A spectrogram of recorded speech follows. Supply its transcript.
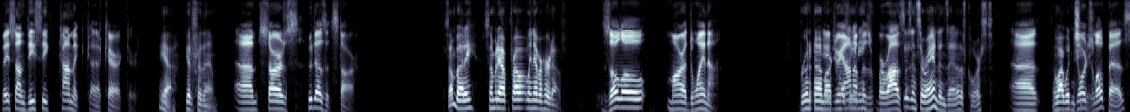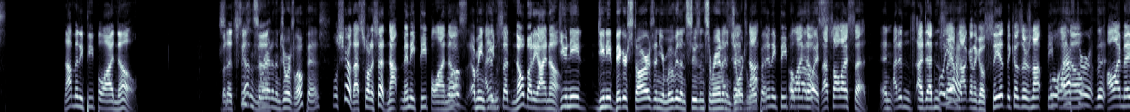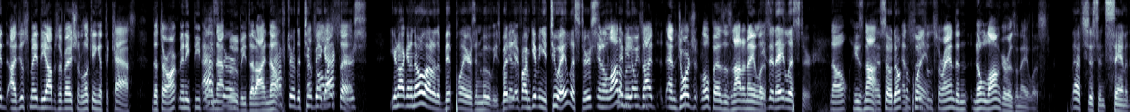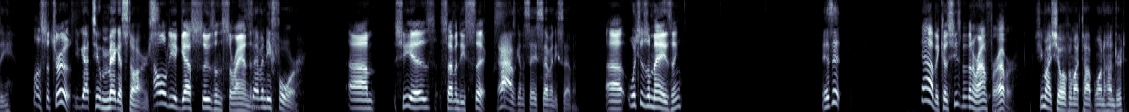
Based on DC comic uh, character. Yeah, good for them. Um, stars. Who does it star? Somebody. Somebody I've probably never heard of. Xolo Maridueña. Bruna Adriana Marquezine. Barraza. Susan Sarandon's in it, of course. Uh, and why wouldn't George? Lopez. Not many people I know. But Su- it's Susan getting, uh, Sarandon and George Lopez. Well, sure. That's what I said. Not many people I know. Well, I mean, I you- said nobody I know. Do you need do you need bigger stars in your movie than Susan Sarandon I and George not Lopez? Not many people Oh, I know. way, That's all I said. And I didn't. I didn't Well, say I'm not going to go see it because there's not people Well, I know. the- all I made, I just made the observation looking at the cast that there aren't many people in that movie that I know. after the two That's big actors, you're not going to know a lot of the bit players in movies. But In- if I'm giving you two A-listers, in a lot of movies, com- I and George Lopez is not an A-list. he's an A-lister. no, he's not. And so don't complain. and complain. Susan Sarandon no longer is an A-lister. That's just insanity. Well, it's the truth. You've got two megastars. How old do you guess Susan Sarandon? Seventy-four. Um, she is seventy-six, Ah, I was going to say seventy-seven. uh, which is amazing. Is it? Yeah, because she's been around forever. She might show up in my top 100.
